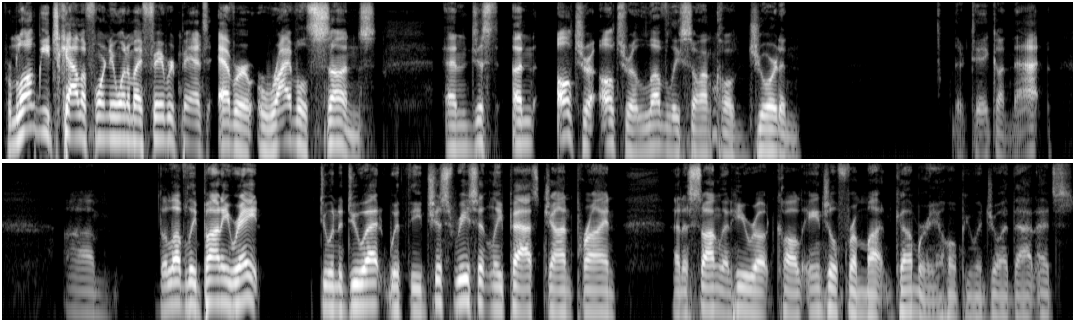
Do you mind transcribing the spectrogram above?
From Long Beach, California, one of my favorite bands ever, Rival Sons, and just an ultra ultra lovely song called Jordan. Their take on that. Um, the lovely Bonnie Raitt doing a duet with the just recently passed John Prine and a song that he wrote called Angel from Montgomery. I hope you enjoyed that. It's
